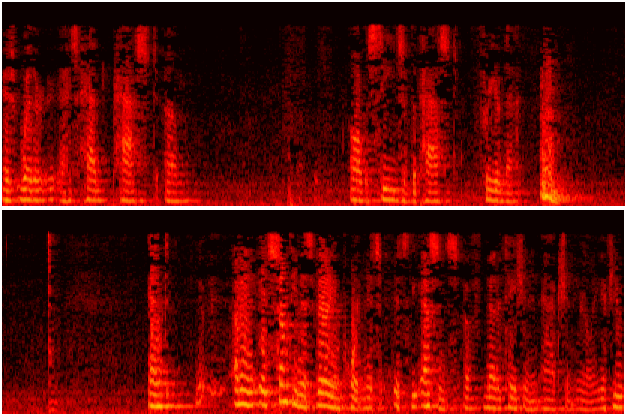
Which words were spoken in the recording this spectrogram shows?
as whether it has had past um, all the seeds of the past free of that. and I mean, it's something that's very important. It's it's the essence of meditation in action, really. If you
